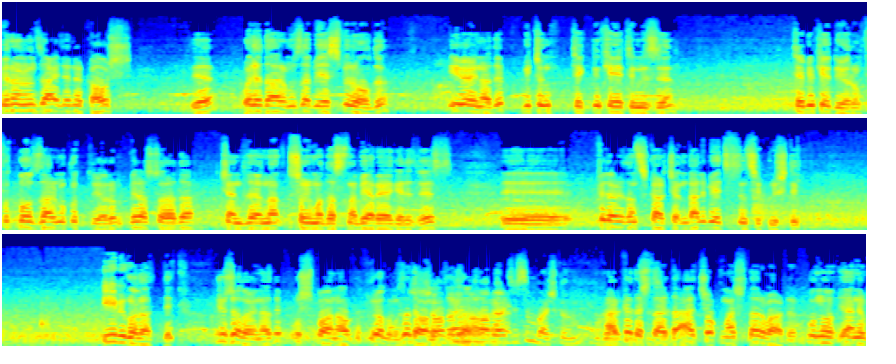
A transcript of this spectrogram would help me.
bir an önce ailene kavuş diye. Böyle de aramızda bir espri oldu. İyi oynadık. Bütün teknik heyetimizi tebrik ediyorum. Futbolcularımı kutluyorum. Biraz sonra da kendilerinden soyunma odasına bir araya geleceğiz. Ee, Florya'dan çıkarken galibiyet için çıkmıştık. İyi bir gol attık. Güzel oynadık. 3 puan aldık. Yolumuza devam ettik. Şampiyonun habercisi mi başkanım? Arkadaşlar size? daha çok maçlar vardı. Bunu yani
